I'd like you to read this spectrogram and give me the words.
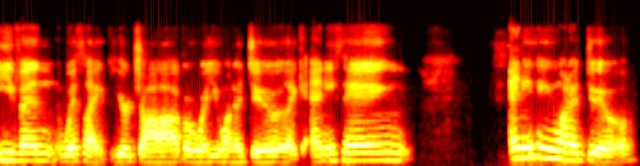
even with like your job or what you want to do like anything anything you want to do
